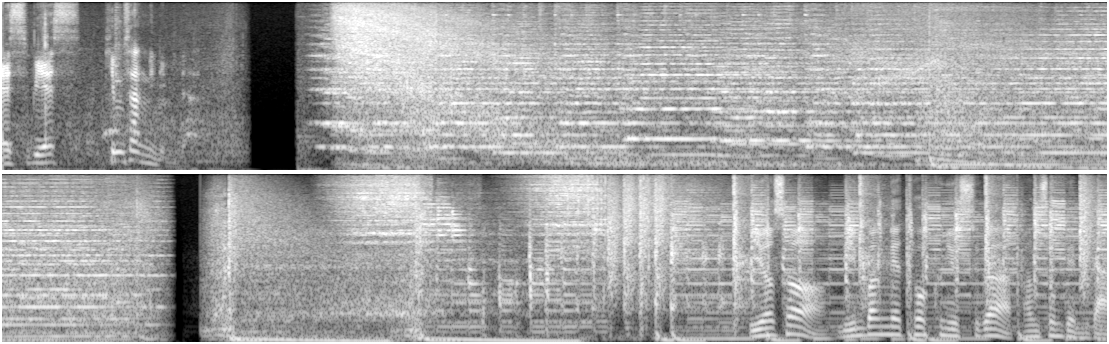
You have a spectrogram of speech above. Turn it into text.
SBS 김상민입니다. 이어서 민방 네트워크 뉴스가 방송됩니다.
